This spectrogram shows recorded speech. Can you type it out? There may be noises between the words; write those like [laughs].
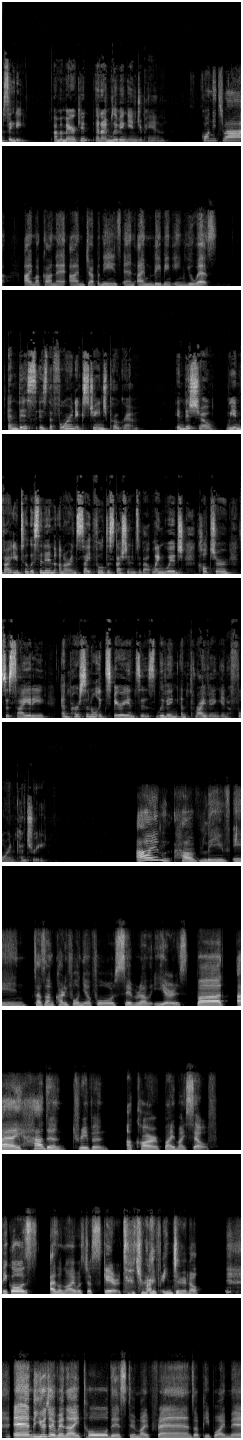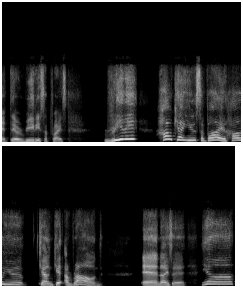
I'm Sadie. I'm American and I'm living in Japan. Konnichiwa. I'm Akane. I'm Japanese and I'm living in US. And this is the Foreign Exchange Program. In this show, we invite you to listen in on our insightful discussions about language, culture, society, and personal experiences living and thriving in a foreign country. I have lived in Southern California for several years, but I hadn't driven a car by myself because I don't know, I was just scared [laughs] to drive in general. and usually when I told this to my friends or people I met, they're really surprised. Really? How can you survive? How you can get around? And I said, yeah,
